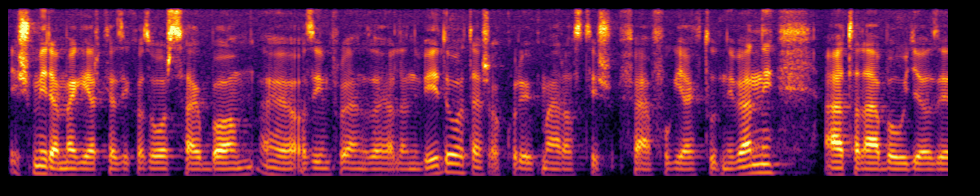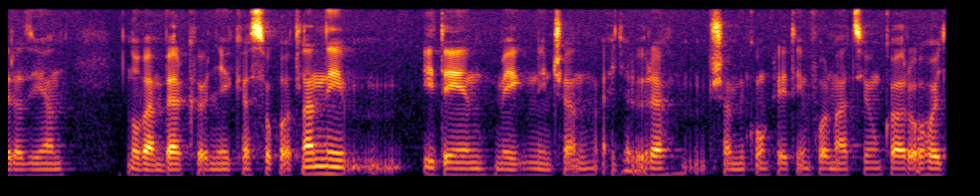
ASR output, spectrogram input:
és mire megérkezik az országba az influenza ellen védőoltás, akkor ők már azt is fel fogják tudni venni. Általában ugye azért az ilyen november környéke szokott lenni. Idén még nincsen egyelőre semmi konkrét információnk arról, hogy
